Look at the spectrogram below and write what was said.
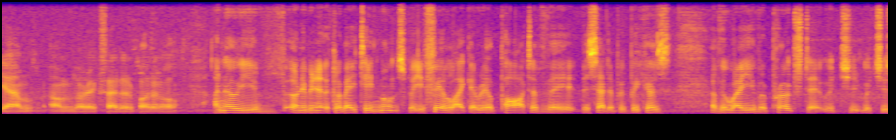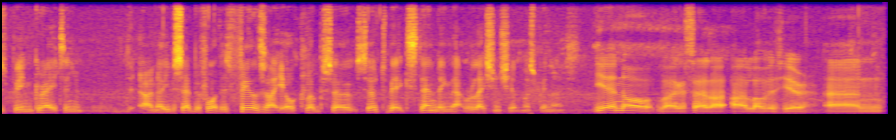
yeah, I'm, I'm very excited about it all. I know you've only been at the club 18 months, but you feel like a real part of the, the setup because of the way you've approached it, which which has been great. And I know you've said before, this feels like your club, so so to be extending that relationship must be nice. Yeah, no, like I said, I, I love it here, and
